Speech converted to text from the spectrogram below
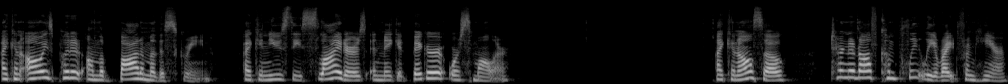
I can always put it on the bottom of the screen. I can use these sliders and make it bigger or smaller. I can also turn it off completely right from here.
